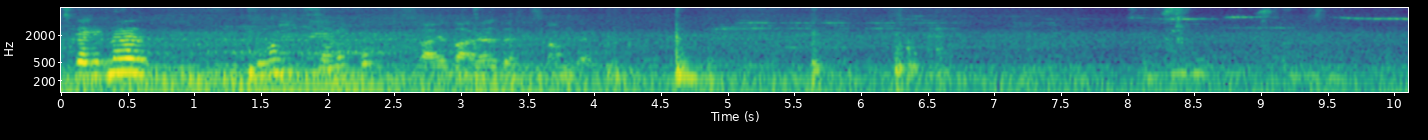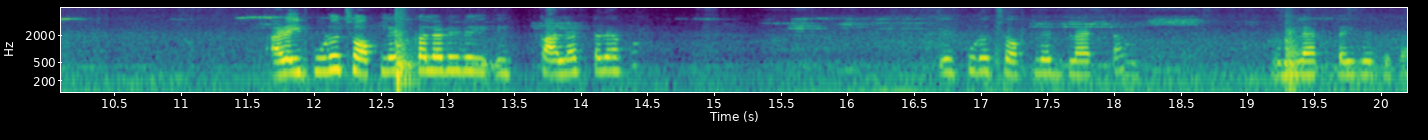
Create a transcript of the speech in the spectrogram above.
इसका कितना सुमन सेवन का साढ़े बारह हजार डिस्काउंट करके আর এই পুরো চকলেট কালারের এই এই কালারটা দেখো এই পুরো চকলেট ব্ল্যাকটা ব্ল্যাক টাইপের যেটা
